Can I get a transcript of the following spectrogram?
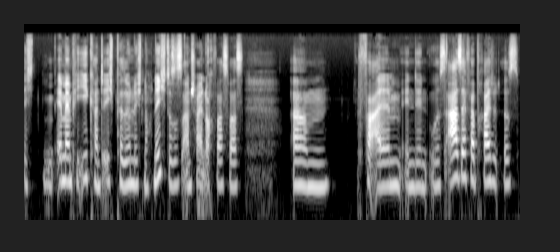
Ich, MMPI kannte ich persönlich noch nicht. Das ist anscheinend auch was, was ähm, vor allem in den USA sehr verbreitet ist.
